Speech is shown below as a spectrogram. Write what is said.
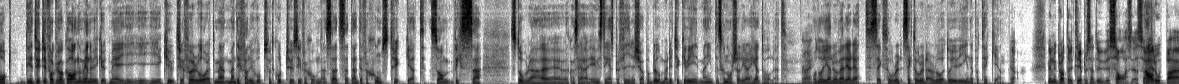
Och det tyckte folk vi var galna med när vi gick ut med i, i, i Q3 förra året. Men, men det faller ihop som ett korthus inflationen. Så att, så att det här deflationstrycket som vissa stora eh, vad ska man säga, investeringsprofiler kör på Bloomberg. Det tycker vi man inte ska nonchalera helt och hållet. Nej. Och då gäller det att välja rätt sektorer, sektorer där och då, då är vi inne på tech igen. Men nu pratar vi 3% i USA, alltså Ja. Europa,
